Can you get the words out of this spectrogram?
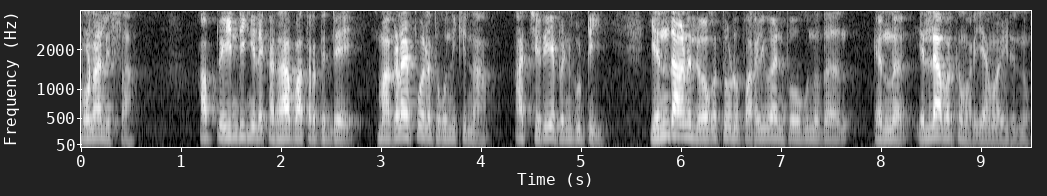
മൊണാലിസ ആ പെയിന്റിങ്ങിലെ കഥാപാത്രത്തിന്റെ മകളെപ്പോലെ തോന്നിക്കുന്ന ആ ചെറിയ പെൺകുട്ടി എന്താണ് ലോകത്തോട് പറയുവാൻ പോകുന്നത് എന്ന് എല്ലാവർക്കും അറിയാമായിരുന്നു.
